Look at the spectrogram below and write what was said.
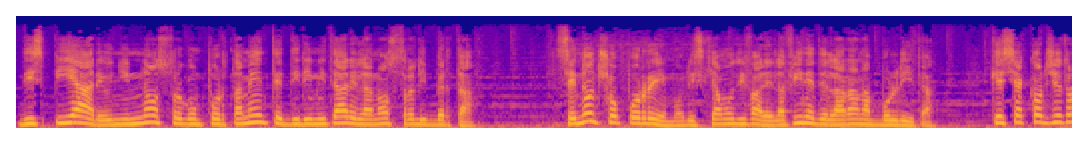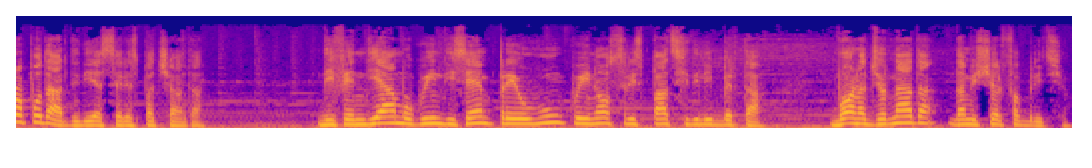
di spiare ogni nostro comportamento e di limitare la nostra libertà. Se non ci opporremo rischiamo di fare la fine della rana bollita, che si accorge troppo tardi di essere spacciata. Difendiamo quindi sempre e ovunque i nostri spazi di libertà. Buona giornata da Michel Fabrizio.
